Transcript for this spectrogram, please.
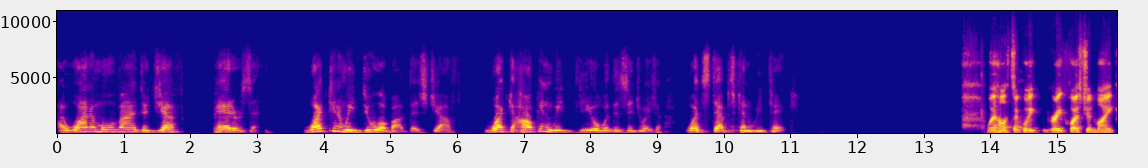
I want to move on to Jeff Patterson. What can we do about this, Jeff? What, how can we deal with this situation? What steps can we take? Well, it's a great, great question, Mike.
